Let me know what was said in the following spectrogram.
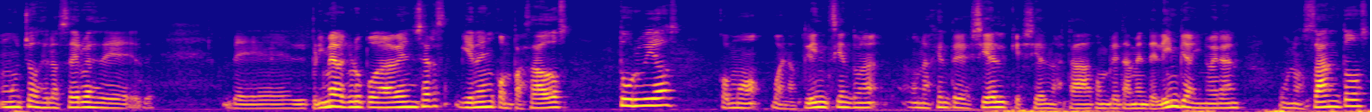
muchos de los héroes de, del primer grupo de Avengers vienen con pasados turbios. Como, bueno, Clint siendo una, un agente de Shield, que Shield no estaba completamente limpia y no eran unos santos.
